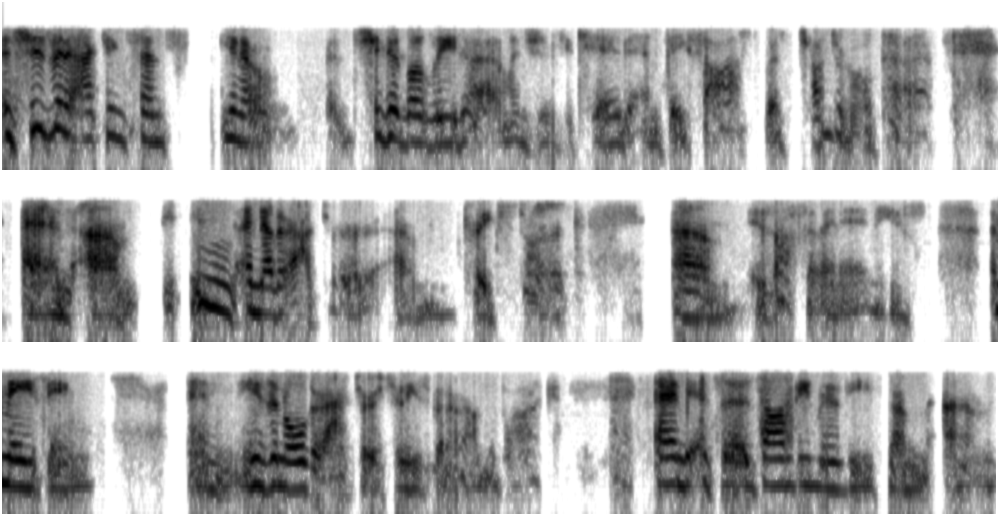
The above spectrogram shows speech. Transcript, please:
And she's been acting since you know she did Lolita when she was a kid and Face Off with John Travolta, and um, another actor, um, Craig Stark, um, is also in it, and he's amazing. And he's an older actor, so he's been around the block. And it's a zombie movie from. um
